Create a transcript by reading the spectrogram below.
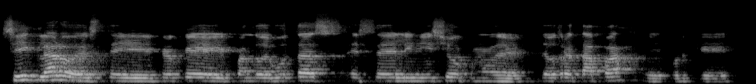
Sí, claro, este, creo que cuando debutas es el inicio como de, de otra etapa, eh, porque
